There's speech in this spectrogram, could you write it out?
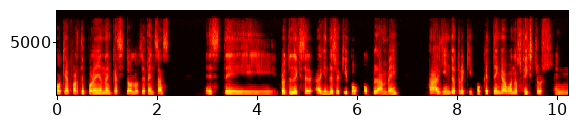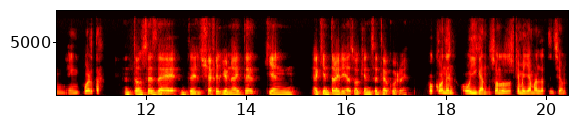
porque aparte por ahí andan casi todos los defensas. Este, pero tendría que ser alguien de su equipo o plan B, alguien de otro equipo que tenga buenos fixtures en, en puerta. Entonces, de, del Sheffield United, ¿quién, ¿a quién traerías o a quién se te ocurre? O Connell o Egan, son los dos que me llaman la atención.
